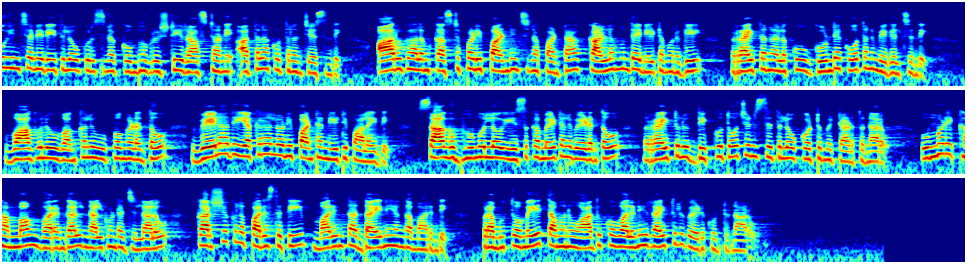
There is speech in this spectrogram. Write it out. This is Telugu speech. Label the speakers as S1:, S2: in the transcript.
S1: ఊహించని రీతిలో కురిసిన కుంభవృష్టి రాష్ట్రాన్ని అతలాకుతలం చేసింది. ఆరుగాలం కష్టపడి పండించిన పంట కళ్ళ ముందే నీటమునిగి రైతన్నలకు గుండె కోతను మిగిల్చింది. వాగులు వంకలు ఉప్పొంగడంతో వేలాది ఎకరాల్లోని పంట నీటిపాలైంది. సాగు భూముల్లో ఇసుక మేటలు వేయడంతో రైతులు దిక్కుతోచని స్థితిలో కొట్టుమిట్టాడుతున్నారు. ఉమ్మడి ఖమ్మం వరంగల్ నల్గొండ జిల్లాలో కర్షకుల పరిస్థితి మరింత దయనీయంగా మారింది. ప్రభుత్వమే తమను ఆదుకోవాలని రైతులు వేడుకుంటున్నారు.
